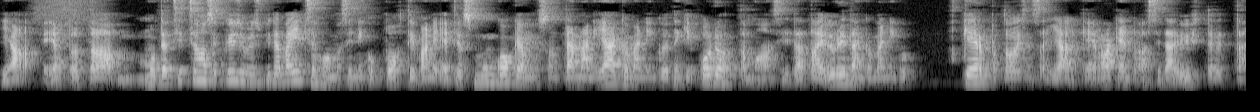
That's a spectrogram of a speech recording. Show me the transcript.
Ja, ja tota, mutta sitten se on se kysymys, mitä mä itse huomasin niin pohtivani, että jos mun kokemus on tämä, niin jäänkö mä niin jotenkin odottamaan sitä tai yritänkö mä niin kerta toisensa jälkeen rakentaa sitä yhteyttä,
